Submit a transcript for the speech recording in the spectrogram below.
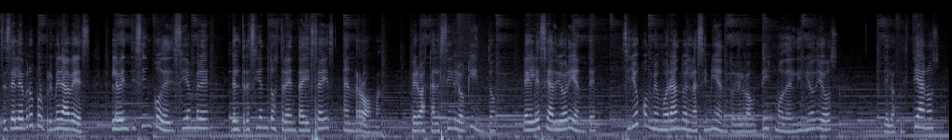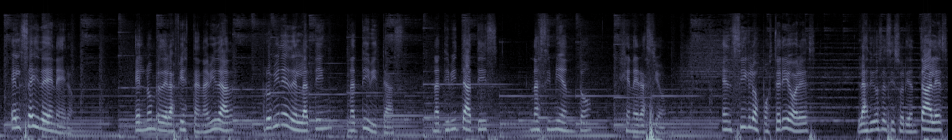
se celebró por primera vez el 25 de diciembre del 336 en Roma, pero hasta el siglo V, la Iglesia de Oriente siguió conmemorando el nacimiento y el bautismo del Niño Dios de los cristianos el 6 de enero. El nombre de la fiesta Navidad proviene del latín nativitas, nativitatis, nacimiento, generación. En siglos posteriores, las diócesis orientales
